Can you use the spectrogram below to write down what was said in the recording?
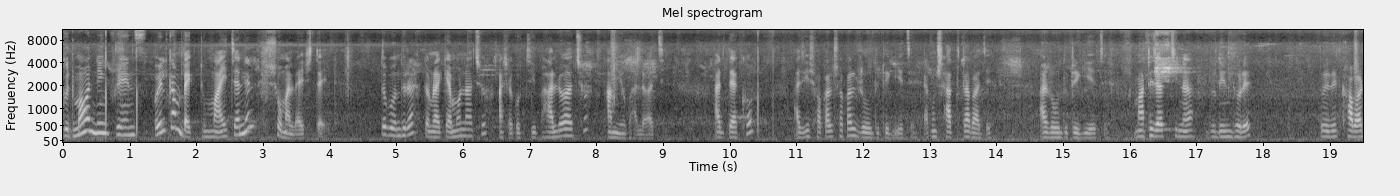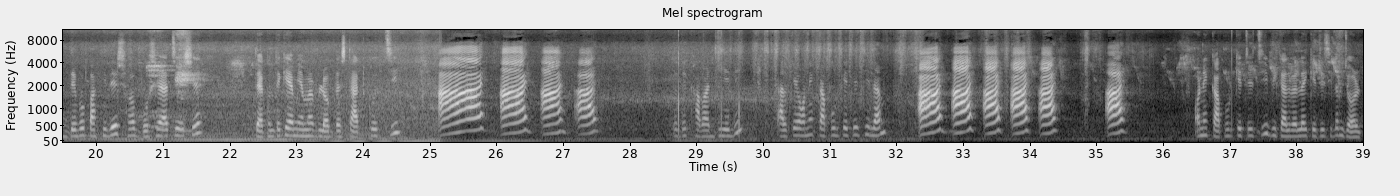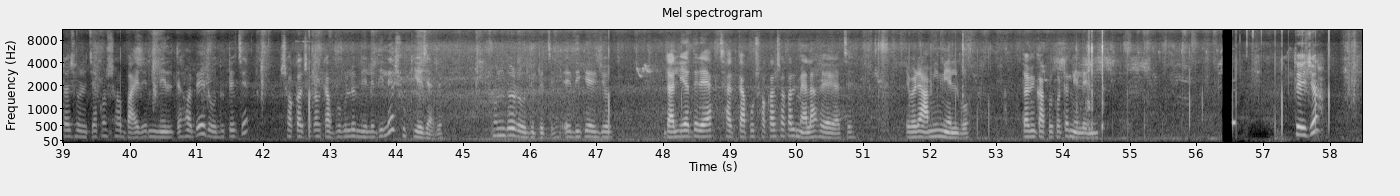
Good morning friends welcome back to my channel Soma lifestyle তো বন্ধুরা, তোমরা কেমন আছো? আশা করছি ভালো আছো, আমিও ভালো আছি। আর দেখো, আজকে সকাল সকাল রোদ উঠে গিয়েছে। এখন সাতটা বাজে, আর রোদ উঠে গিয়েছে। মাঠে যাচ্ছি না দুদিন ধরে। তো এদের খাবার দেবো, পাখিদের সব বসে আছে এসে। তো এখন থেকে আমি আমার ব্লগটা স্টার্ট করছি। আয় আয় আয় আয়। ওদের খাবার দিয়ে দিই। কালকে অনেক কাপড় কেচেছিলাম। আয় আয় আয় আয় আয় আয়। অনেক কাপড় কেচেছি বিকালবেলায় কেচেছিলাম জলটা ঝরেছে এখন সব বাইরে মেলতে হবে রোদ উঠেছে। সকাল সকাল কাপড়গুলো মেলে দিলে শুকিয়ে যাবে। সুন্দর রোদ উঠেছে এদিকে এই যে ডালিয়াদের এক ছাদ কাপড় সকাল সকাল মেলা হয়ে গেছে। এবারে আমি মেলবো তো আমি কাপড় কটা মেলে নিই। তো এই যে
